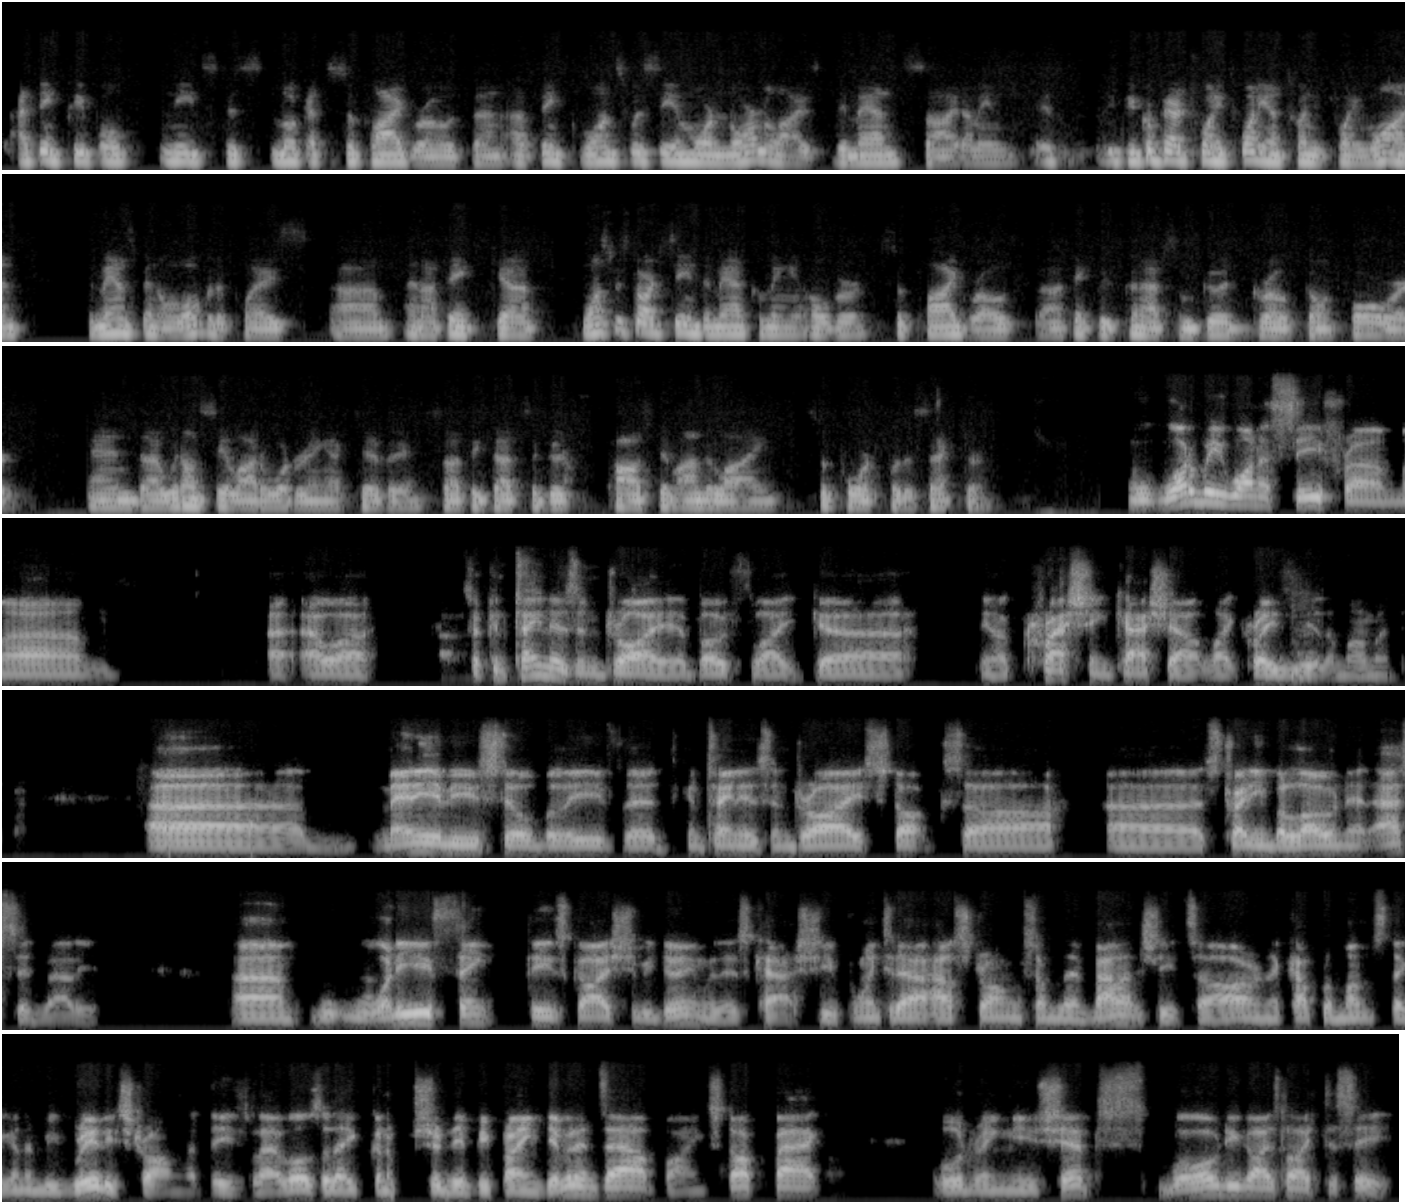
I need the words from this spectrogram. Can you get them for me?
I think people needs to look at the supply growth. And I think once we see a more normalized demand side, I mean, if, if you compare 2020 and 2021, demand's been all over the place. Um, and I think uh, once we start seeing demand coming in over supply growth, I think we can have some good growth going forward. And uh, we don't see a lot of ordering activity. So I think that's a good positive underlying support for the sector. What do we want to see from um, our so containers and dry are both like uh, you know crashing cash out like crazy at the moment. Uh, many of you still believe that containers and dry stocks are uh, trading below net asset value. Um, what do you think these guys should be doing with this cash? You pointed out how strong some of their balance sheets are. In a couple of months, they're going to be really strong at these levels. Are they going to? Should they be paying dividends out, buying stock back, ordering new ships? Well, what would you guys like to see?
